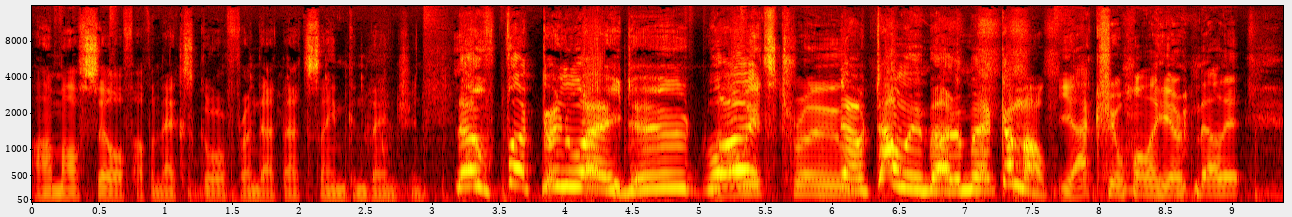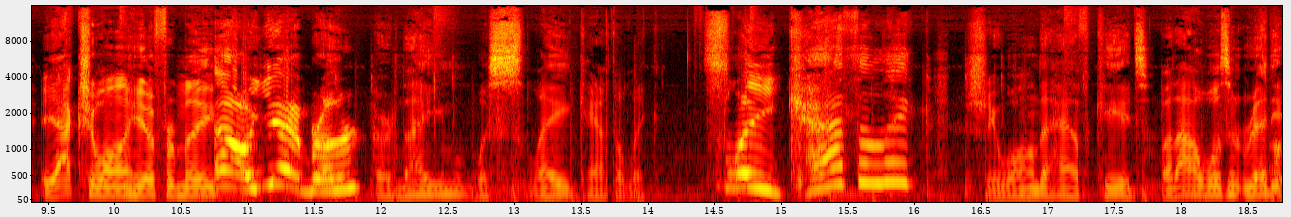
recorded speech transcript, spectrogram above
I myself have an ex girlfriend at that same convention. No fucking way, dude. What? No, it's true. No, tell me about it, man. Come on. You actually want to hear about it? You actually want to hear from me? Oh yeah, brother. Her name was Slay Catholic. Slay Catholic? She wanted to have kids, but I wasn't ready.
